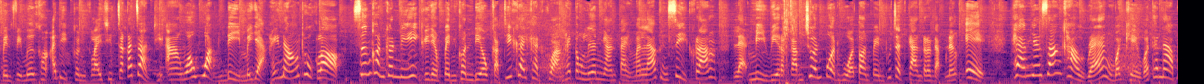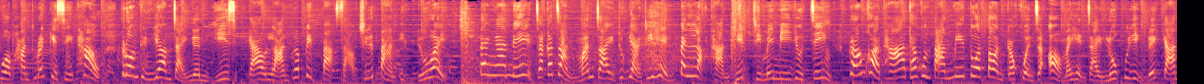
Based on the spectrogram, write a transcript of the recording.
เป็นฝีมือของอดีตคนใกล้ชิดจักรจันทร์ที่อ้างว่าหวังดีไม่อยากให้น้องถูกหลอก ซึ่งคนคนนี้ก็ยังเป็นคนเดียวกับที่เคยขัดขวางให้ต้องเลื่อนงานแต่งมาแล้วถึง 4 ครั้ง และมีวีรกรรมชวนปวดหัวตอนเป็นผู้จัดการระดับนางเอกแถมยังสร้างข่าวแรงว่าเควัฒนาพัวพันธุรกิจสีเทารวมถึงยอมจ่ายเงิน 29 ล้านเพื่อปิดปากสาวชื่อตาลอีกด้วย แต่งานนี้จักรจันทร์มั่นใจทุกอย่างที่เห็นเป็นหลักฐานทิพย์ที่ไม่มีอยู่จริง พร้อมขอท้าถ้าคุณตาลมีตัวตนก็ควรจะออกมาเห็นใจลูกผู้หญิงด้วยกัน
